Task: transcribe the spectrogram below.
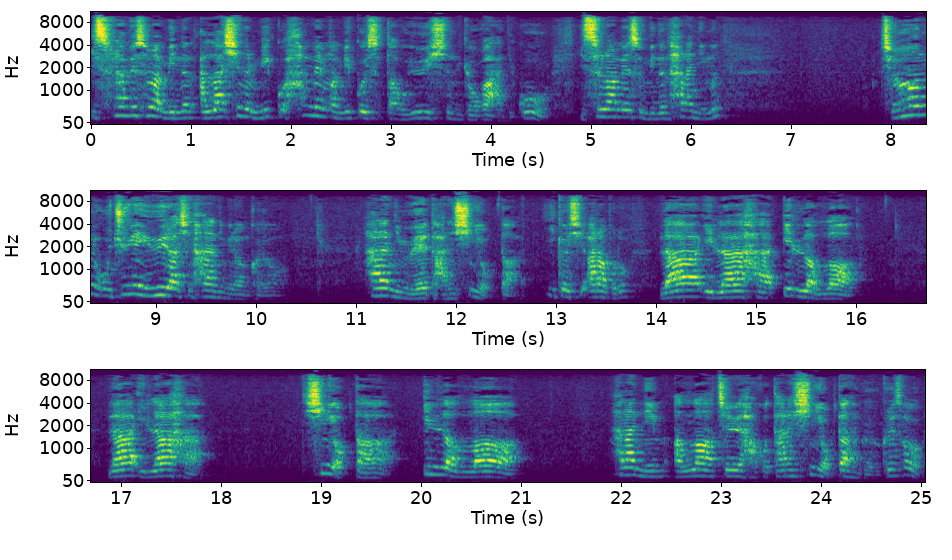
이슬람에서만 믿는 알라 신을 믿고 한 명만 믿고 있었다고 유일신교가 아니고 이슬람에서 믿는 하나님은 전 우주의 유일하신 하나님이란 거예요. 하나님 외에 다른 신이 없다. 이것이 아랍어로 라 일라하 일랄라 라 일라하 신이 없다. 일랄라 하나님, 알라 제외하고 다른 신이 없다는 거예요. 그래서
